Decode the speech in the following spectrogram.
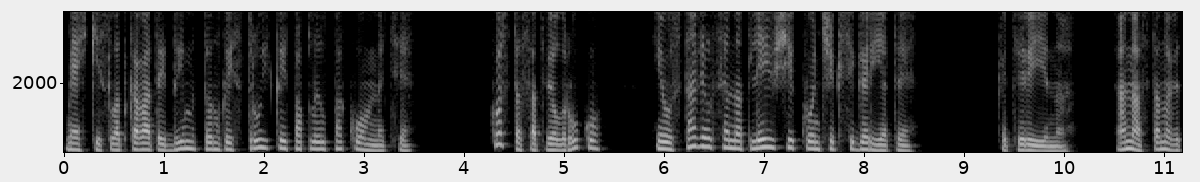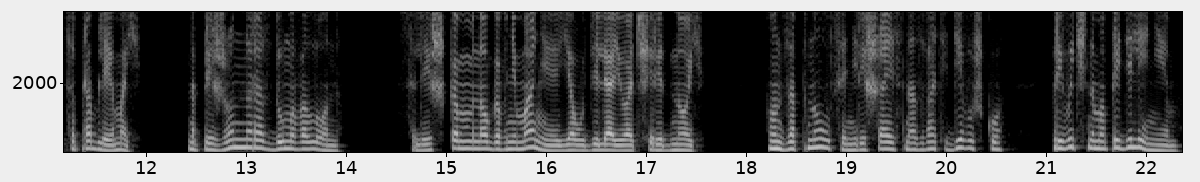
Мягкий сладковатый дым тонкой струйкой поплыл по комнате. Костас отвел руку и уставился на тлеющий кончик сигареты. «Катерина, она становится проблемой», Напряженно раздумывал он. «Слишком много внимания я уделяю очередной». Он запнулся, не решаясь назвать девушку привычным определением.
